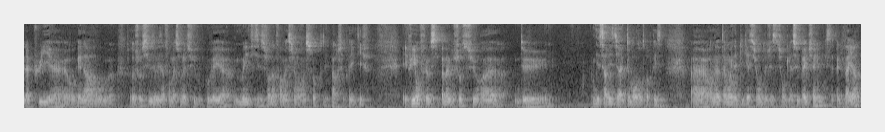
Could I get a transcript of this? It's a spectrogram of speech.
la pluie au Ghana ou ce genre de choses. Si vous avez des informations là-dessus, vous pouvez monétiser ce genre d'informations sur des marchés prédictifs. Et puis, on fait aussi pas mal de choses sur des services directement aux entreprises. Euh, on a notamment une application de gestion de la supply chain qui s'appelle Viant.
